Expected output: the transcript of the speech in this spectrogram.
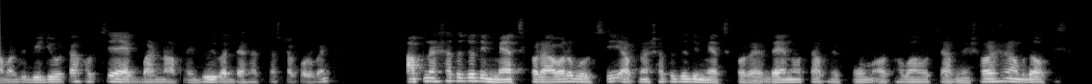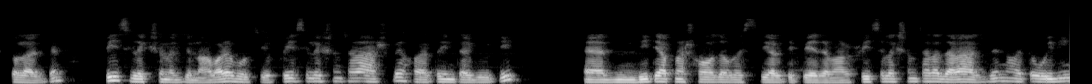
আমাদের ভিডিওটা হচ্ছে একবার না, আপনি দুইবার দেখার চেষ্টা করবেন। আপনার সাথে যদি ম্যাচ করে, আবারও বলছি, আপনার সাথে যদি ম্যাচ করে দেন হচ্ছে আপনি ফোন অথবা হচ্ছে আপনি সরাসরি আমাদের অফিসে চলে আসবেন। ফ্রি সিলেকশনের জন্য আবারও বলছি ফ্রি সিলেকশন ছাড়া আসলে হয়তো ইন্টারভিউটি দিতে আপনার সহজ হবে সিরিয়ালটি পেয়ে যাবেন। আর ফ্রি সিলেকশন ছাড়া যারা আসবেন, হয়তো ওই দিন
